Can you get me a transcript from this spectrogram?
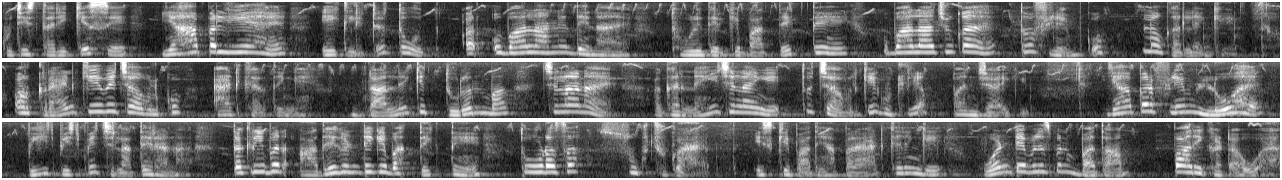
कुछ इस तरीके से यहाँ पर लिए हैं एक लीटर दूध और उबाल आने देना है। थोड़ी देर के बाद देखते हैं, उबाल आ चुका है तो फ्लेम को लो कर लेंगे और ग्राइंड किए हुए चावल को ऐड कर देंगे। डालने के तुरंत बाद चलाना है। अगर नहीं चलाएँगे तो चावल की गुटलियाँ बन जाएगी। यहाँ पर फ्लेम लो है। बीच बीच में चलाते रहना। तकरीबन आधे घंटे के बाद देखते हैं थोड़ा सा सूख चुका है। इसके बाद यहाँ पर ऐड करेंगे वन टेबल स्पून बादाम, बारीक कटा हुआ है।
